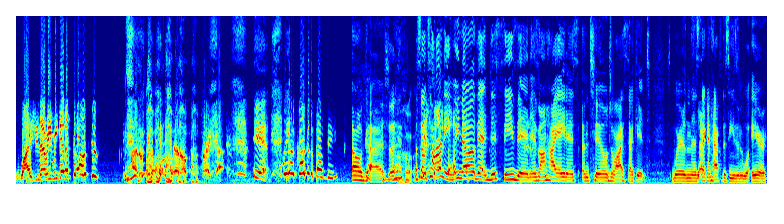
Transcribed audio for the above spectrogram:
why you never even get approached? Cause I don't get that My God. Yeah. We're not talking about me. Oh gosh. so Tawny, we know that this season is on hiatus until July second, where in the second half of the season will air.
